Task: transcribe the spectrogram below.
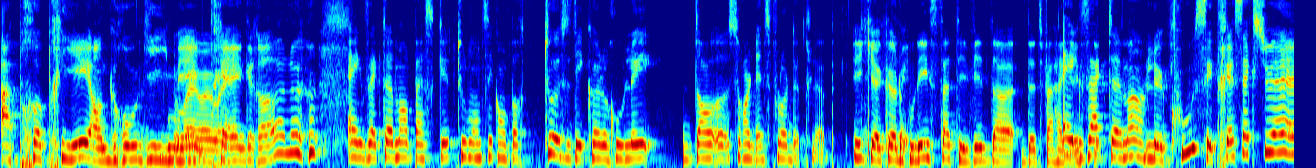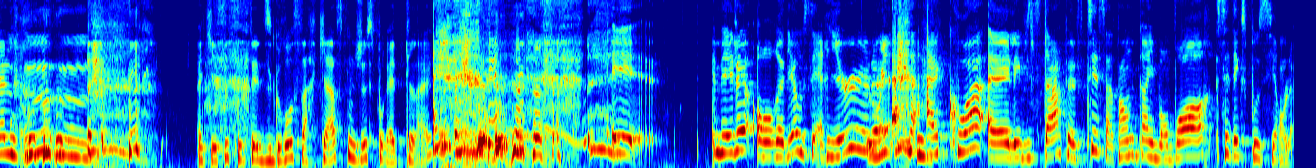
appropriée entre gros guillemets Ouais, ouais, très gras là. Exactement, parce que tout le monde sait qu'on porte tous des cols roulés dans, sur un dance floor de club. Et que col roulé, ça t'évite de, de te faire agresser. Exactement. Le coup, c'est très sexuel. Ok, ça c'était du gros sarcasme, juste pour être clair. Et mais là, on revient au sérieux. là. à quoi euh, les visiteurs peuvent-ils s'attendre quand ils vont voir cette exposition-là?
